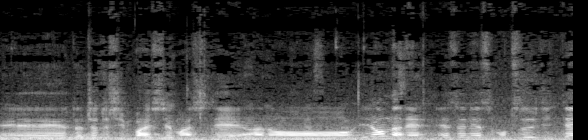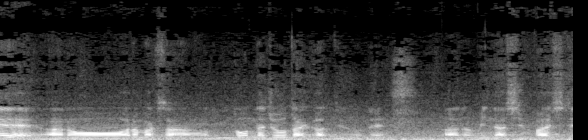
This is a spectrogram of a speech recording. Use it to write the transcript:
えーとちょっと心配してまして、あのいろんなね SNS も通じて、あの荒牧さんどんな状態かっていうのをねあのみんな心配して、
